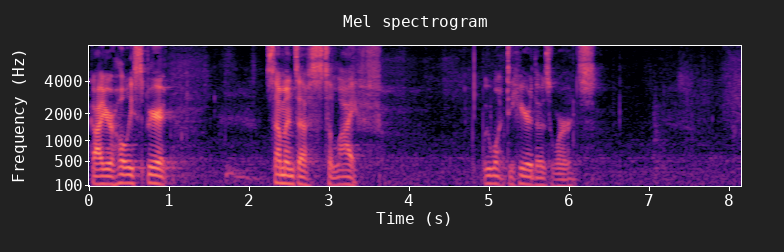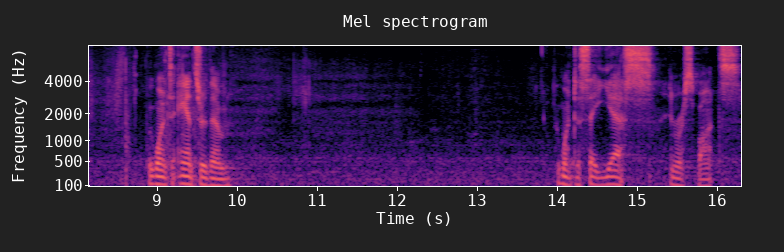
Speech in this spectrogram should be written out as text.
God, your Holy Spirit summons us to life. We want to hear those words. We want to answer them. We want to say yes in response.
